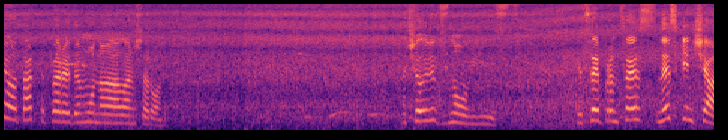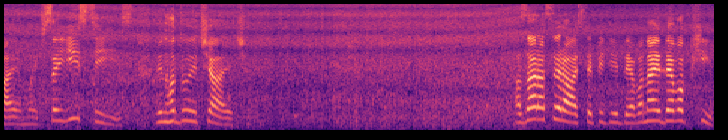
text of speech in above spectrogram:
І отак тепер йдемо на ланжерон. А чоловік знов їсть. І цей принцес нескінчаємий. Все їсть і їсть. Він годує чаючи. А зараз і Растя підійде. Вона йде в обхід.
